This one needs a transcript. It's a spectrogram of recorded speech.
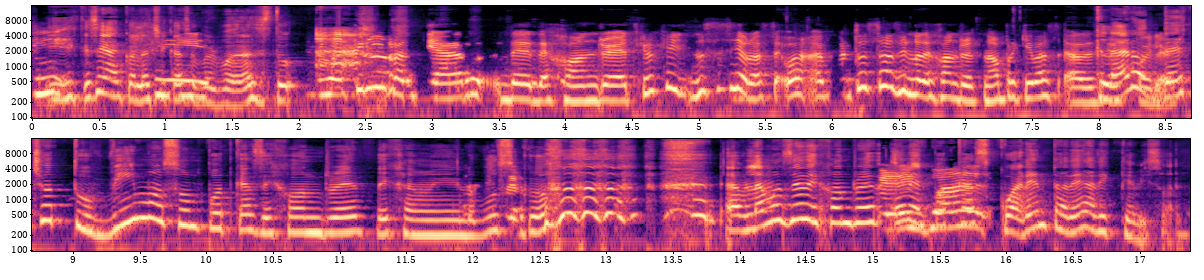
Sí. y que sigan con las chicas Sí. Superpoderosas. Tú, Igual quiero rantear de The Hundred. Creo que, no sé si hablaste. Bueno, eh, tú estabas viendo The Hundred, ¿no? Porque ibas a decir Claro, spoilers. de hecho tuvimos un podcast de 100, déjame lo busco. Hablamos de The 100 Pero en el igual- podcast 40 de Adictia Visual.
